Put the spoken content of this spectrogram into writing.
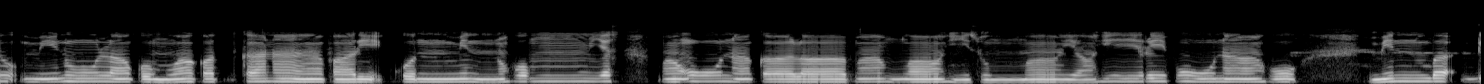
يؤمنوا لكم وقد كان فريق منهم يسمعون كلام الله ثم يحرفونه من بعد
